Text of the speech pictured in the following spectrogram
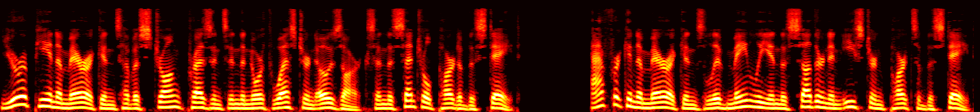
European Americans have a strong presence in the northwestern Ozarks and the central part of the state. African Americans live mainly in the southern and eastern parts of the state.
